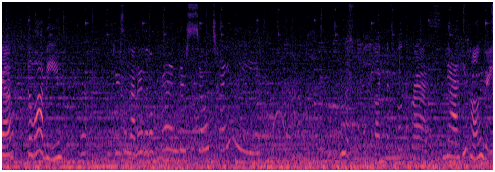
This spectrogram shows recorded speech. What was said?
The lobby. Here's another little friend. They're so tiny. You must really like little grass. Yeah, he's hungry.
